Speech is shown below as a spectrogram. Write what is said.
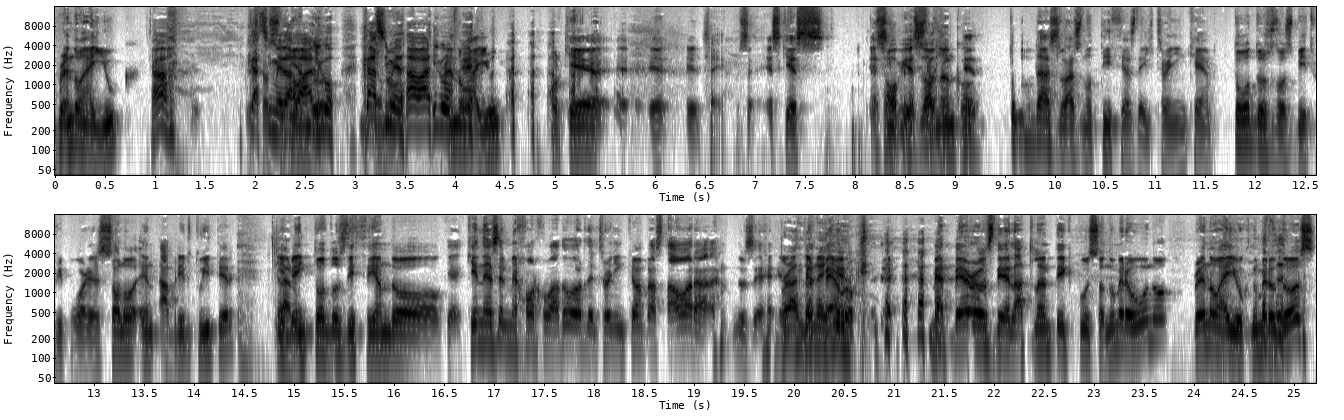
Brandon Ayuk. Ah, casi me daba algo. Casi No, no, me daba algo. Ayuk, porque eh, eh, eh, Sí. sea, es que es, Es obvio, es lógico. Todas las noticias del training camp, todos los beat reporters, solo en abrir Twitter Claro. y ven todos diciendo que, quién es el mejor jugador del training camp hasta ahora. No sé, Brandon Matt Ayuk. Barrows- Matt Barrows del Atlantic puso número uno, Brandon Ayuk, número dos,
